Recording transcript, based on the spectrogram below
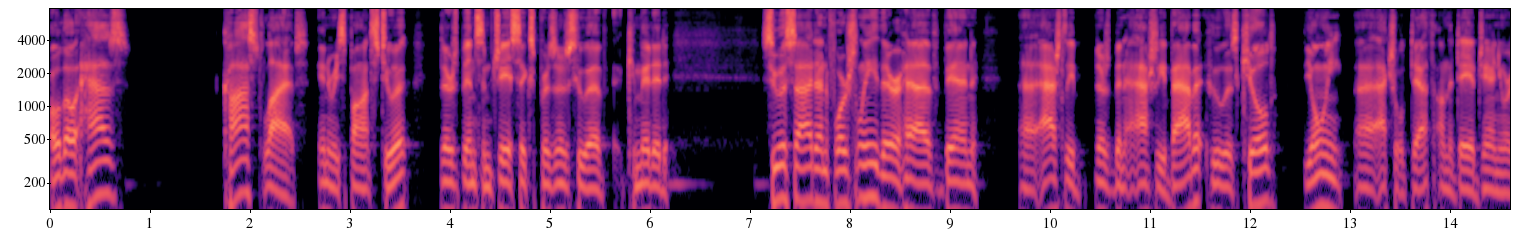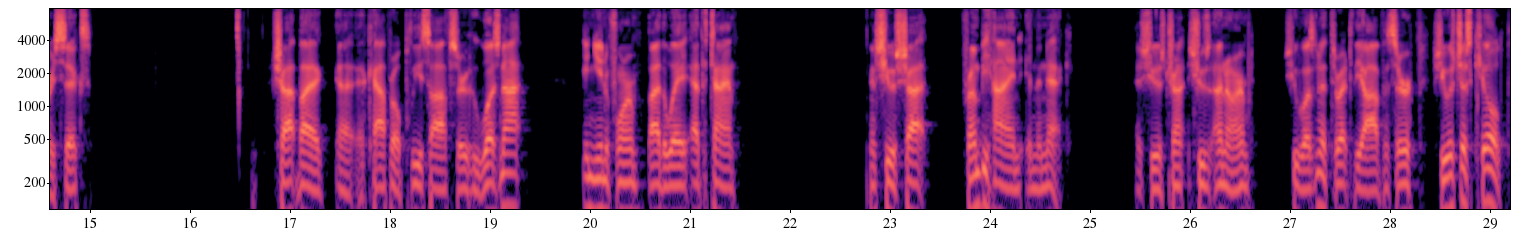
Although it has cost lives in response to it, there's been some J6 prisoners who have committed suicide. Unfortunately, there have been uh, Ashley. There's been Ashli Babbitt who was killed, the only uh, actual death on the day of January 6th, shot by a, a Capitol police officer who was not in uniform, by the way, at the time and she was shot from behind in the neck as she was trying. She was unarmed. She wasn't a threat to the officer. She was just killed.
